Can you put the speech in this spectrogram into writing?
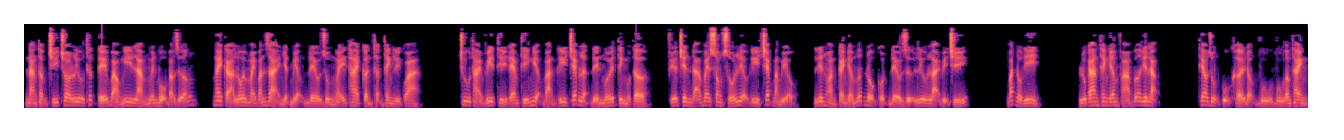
Nàng thậm chí cho lưu thức tế bảo nghi làm nguyên bộ bảo dưỡng, ngay cả lôi máy bắn giải nhiệt miệng đều dùng máy thai cẩn thận thanh lý qua. Chu thải vi thì đem thí nghiệm bản ghi chép lật đến mới tinh một tờ, phía trên đã vẽ xong số liệu ghi chép bảng biểu, liên hoàn cảnh ấm mức độ cột đều dự lưu lại vị trí. Bắt đầu đi. Lục an thanh âm phá vỡ yên lặng theo dụng cụ khởi động vù vù âm thanh,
